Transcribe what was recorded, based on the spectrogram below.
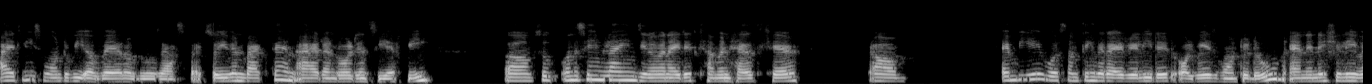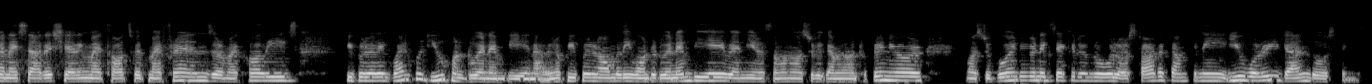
I at least want to be aware of those aspects. So even back then, I had enrolled in CFP. Um, so on the same lines, you know, when I did come in healthcare, um, MBA was something that I really did always want to do. And initially, when I started sharing my thoughts with my friends or my colleagues, people are like, why would you want to do an MBA now? You know, people normally want to do an MBA when, you know, someone wants to become an entrepreneur, wants to go into an executive role or start a company. You've already done those things.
